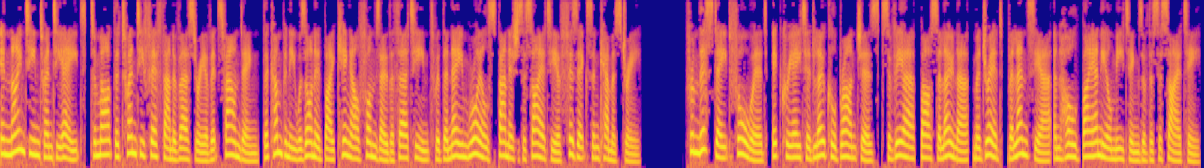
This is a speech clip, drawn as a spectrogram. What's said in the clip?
In 1928, to mark the 25th anniversary of its founding, the company was honored by King Alfonso XIII with the name Royal Spanish Society of Physics and Chemistry. From this date forward, it created local branches Sevilla, Barcelona, Madrid, Valencia and hold biennial meetings of the society.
